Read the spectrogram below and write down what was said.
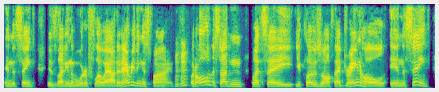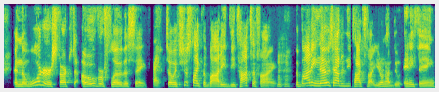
in the sink is letting the water flow out and everything is fine. Mm-hmm. But all of a sudden, let's say you close off that drain hole in the sink and the water starts to overflow the sink. Right. So it's just like the body detoxifying. Mhm. The body knows how to detoxify. You don't have to do anything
